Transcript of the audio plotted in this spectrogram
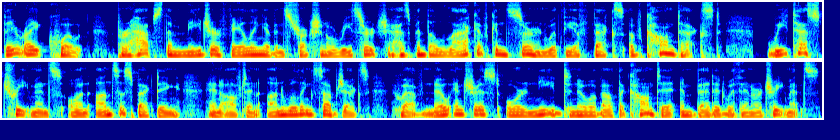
They write, quote, Perhaps the major failing of instructional research has been the lack of concern with the effects of context. We test treatments on unsuspecting and often unwilling subjects who have no interest or need to know about the content embedded within our treatments.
